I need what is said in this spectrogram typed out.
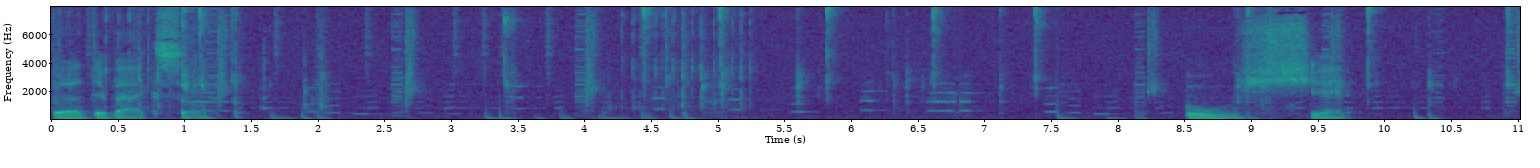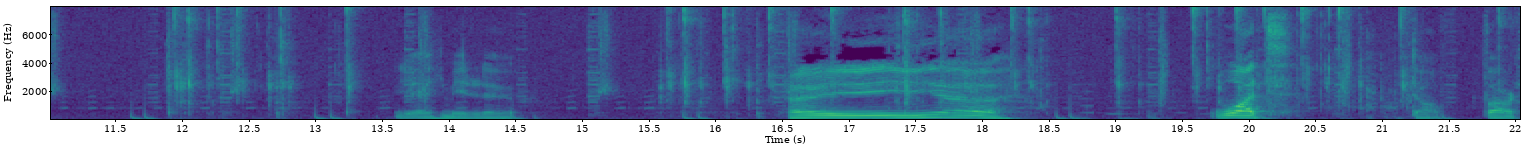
But they're back, so. Oh, shit. Yeah, he made it out. Hey, uh, What the fuck?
